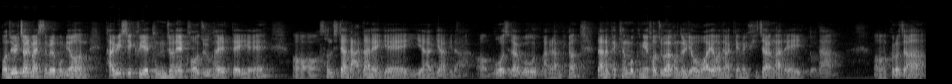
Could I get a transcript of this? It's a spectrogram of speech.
먼저 1절 말씀을 보면 다윗이 그의 궁전에 거주할 때에 어, 선지자 나단에게 이야기합니다. 어, 무엇이라고 말을 합니까? 나는 백향목 궁에 거주하거늘 여호와의 언약궤는 휘장 아래에 있도다. 어, 그러자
